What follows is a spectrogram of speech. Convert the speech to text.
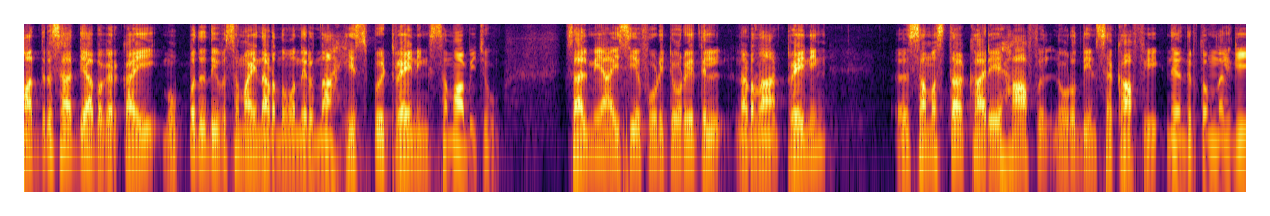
മദ്രസാധ്യാപകർക്കായി മുപ്പത് ദിവസമായി നടന്നു വന്നിരുന്ന ഹിസ്ബ് ട്രെയിനിംഗ് സമാപിച്ചു. സാൽമിയ ഐ സി എഫ് ഓഡിറ്റോറിയത്തിൽ നടന്ന ട്രെയിനിംഗ് സമസ്ത കാര്യ ഹാഫിൽ നൂറുദ്ദീൻ സഖാഫി നേതൃത്വം നൽകി.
